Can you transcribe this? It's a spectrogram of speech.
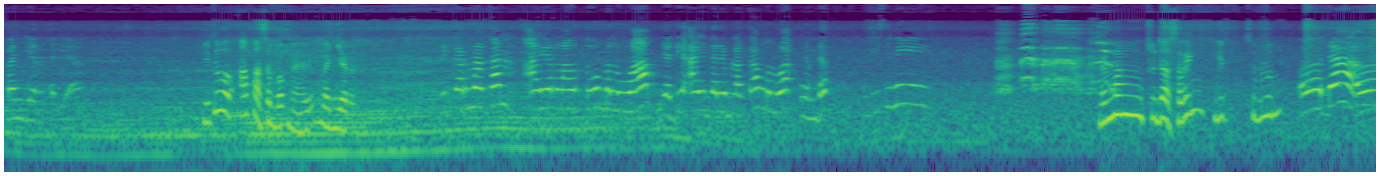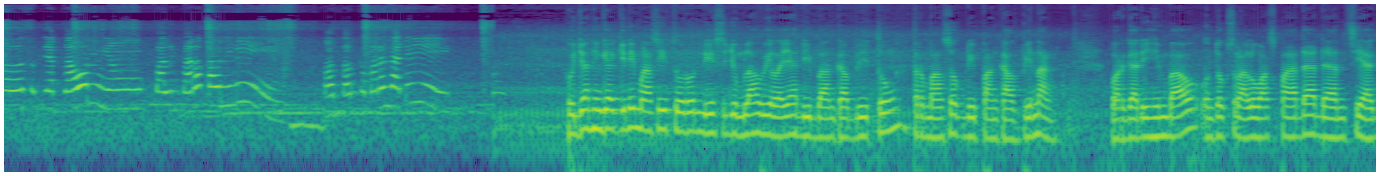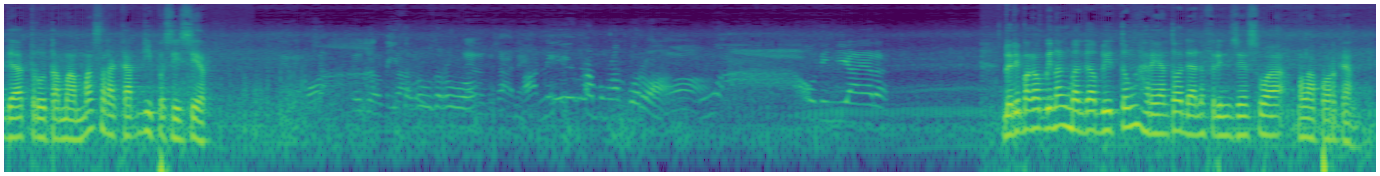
Banjir tadi ya. Itu apa sebabnya banjir? Dikarenakan air laut tuh meluap jadi air dari belakang meluap ngendek Memang sudah sering gitu sebelumnya? Uh, dah, uh, setiap tahun yang paling parah tahun ini. Tahun-tahun kemarin tadi. Hujan hingga kini masih turun di sejumlah wilayah di Bangka Belitung, termasuk di Pangkal Pinang. Warga dihimbau untuk selalu waspada dan siaga terutama masyarakat di pesisir. Dari Pangkal Pinang, Bangka Belitung, Haryanto dan Frinseswa melaporkan.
